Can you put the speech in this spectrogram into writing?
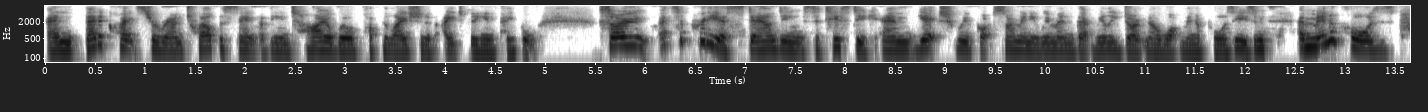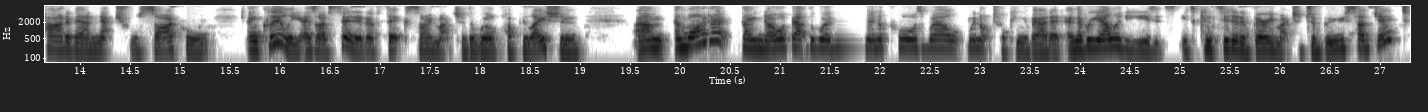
And that equates to around 12% of the entire world population of 8 billion people. So that's a pretty astounding statistic. And yet we've got so many women that really don't know what menopause is. And, and menopause is part of our natural cycle. And clearly, as I've said, it affects so much of the world population. Um, and why don't they know about the word menopause? Well, we're not talking about it. And the reality is it's it's considered a very much a taboo subject.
